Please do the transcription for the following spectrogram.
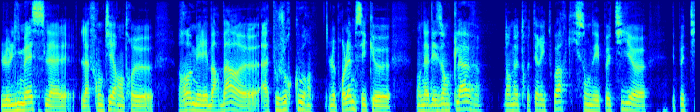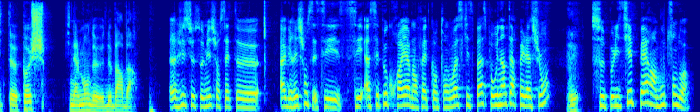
le limès, la, la, frontière entre Rome et les barbares euh, a toujours cours. Le problème, c'est que on a des enclaves dans notre territoire qui sont des petits, euh, des petites poches finalement de, de barbares. Régis Sommier sur cette euh, agression, c'est assez peu croyable en fait quand on voit ce qui se passe pour une interpellation. Mmh. Ce policier perd un bout de son doigt.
